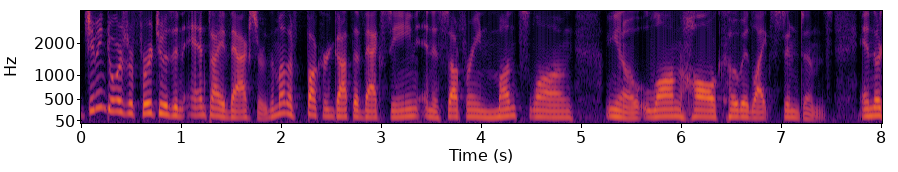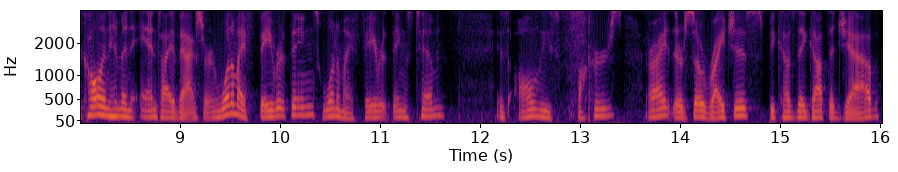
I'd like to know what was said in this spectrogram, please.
Jimmy Dore is referred to as an anti-vaxxer. The motherfucker got the vaccine and is suffering months long, you know, long haul COVID-like symptoms. And they're calling him an anti-vaxxer. And one of my favorite things, one of my favorite things, Tim, is all these fuckers, all right? They're so righteous because they got the jab.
